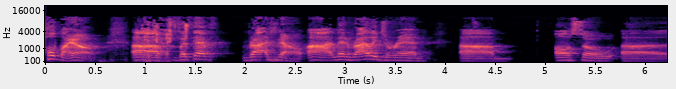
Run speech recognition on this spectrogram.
hold my own. Uh, okay. But then no, uh, and then Riley Duran, um, also uh,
